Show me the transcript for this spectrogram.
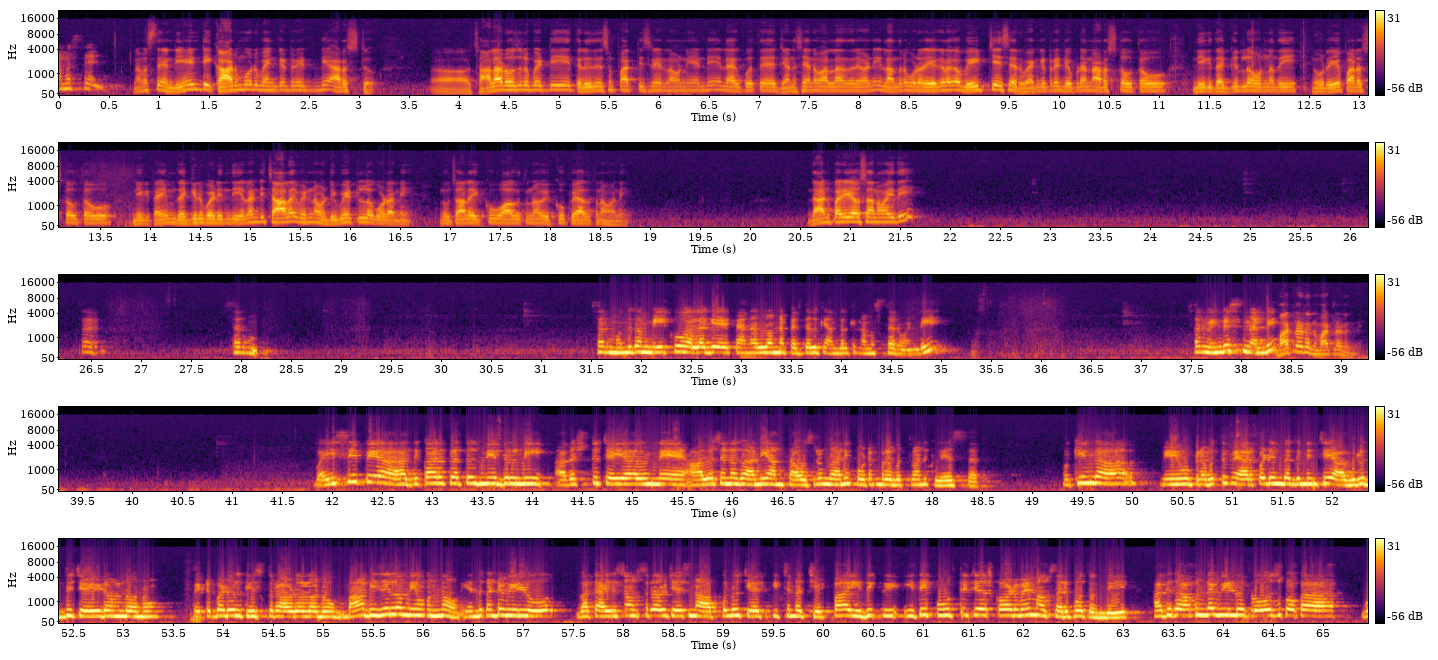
నమస్తే అండి నమస్తే అండి. ఏంటి కారుమూరి వెంకటరెడ్డిని అరెస్టు చాలా రోజులు పెట్టి తెలుగుదేశం పార్టీ శ్రేణులు అవనివ్వండి లేకపోతే జనసేన వాళ్ళందరూ ఇవ్వండి వీళ్ళందరూ కూడా రెగ్యులర్గా వెయిట్ చేశారు. వెంకటరెడ్డి ఎప్పుడైనా అరెస్ట్ అవుతావు? నీకు దగ్గరలో ఉన్నది నువ్వు రేపు అరెస్ట్ అవుతావు? నీకు టైం దగ్గర పడింది? ఇలాంటి చాలా విన్నాం డిబేట్లో కూడాని. నువ్వు చాలా ఎక్కువ వాగుతున్నావు ఎక్కువ పేలుతున్నావు అని. దాని పర్యవసానం ఇది? సార్ సార్ సార్ ముందుగా మీకు అలాగే ప్యానెల్లో ఉన్న పెద్దలకి అందరికీ నమస్కారం అండి. సార్ వినిపిస్తుందండి? మాట్లాడండి మాట్లాడండి. వైసీపీ అధికార ప్రతినిధుల్ని అరెస్ట్ చేయాలనే ఆలోచన గాని అంత అవసరం గాని కూటమి ప్రభుత్వానికి లేదు సార్. ముఖ్యంగా మేము ప్రభుత్వం ఏర్పడిన దగ్గర నుంచి అభివృద్ధి చేయడంలోను పెట్టుబడులు తీసుకురావడంలోను మా బిజీలో మేము ఉన్నాం. ఎందుకంటే వీళ్ళు గత ఐదు సంవత్సరాలు చేసిన అప్పులు చేతికిచ్చిన చెప్ప ఇది ఇది పూర్తి చేసుకోవడమే మాకు సరిపోతుంది. అది కాకుండా వీళ్ళు రోజుకొక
